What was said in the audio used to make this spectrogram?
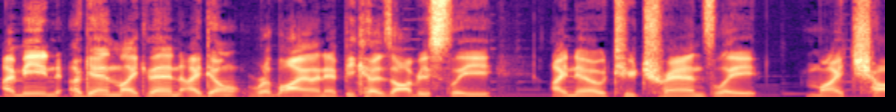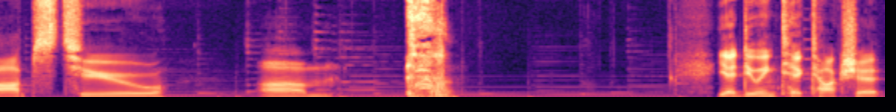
I mean, again, like then I don't rely on it because obviously I know to translate my chops to um yeah, doing TikTok shit.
